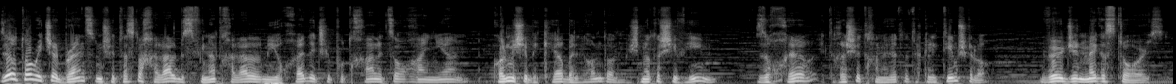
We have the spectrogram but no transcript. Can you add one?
זה אותו ריצ'רד ברנסון שטס לחלל בספינת חלל מיוחדת שפותחה לצורך העניין. כל מי שביקר בלונדון בשנות ה-70 זוכר את רשת חנויות התקליטים שלו, Virgin Mega Stores.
